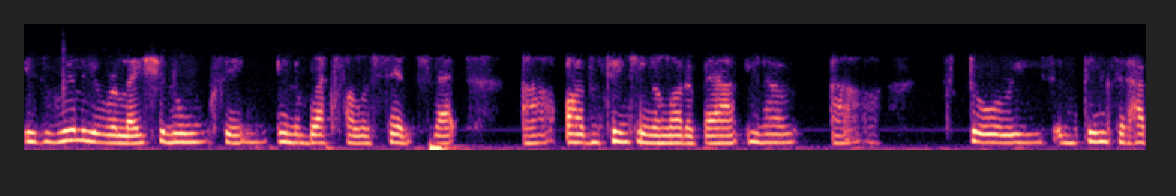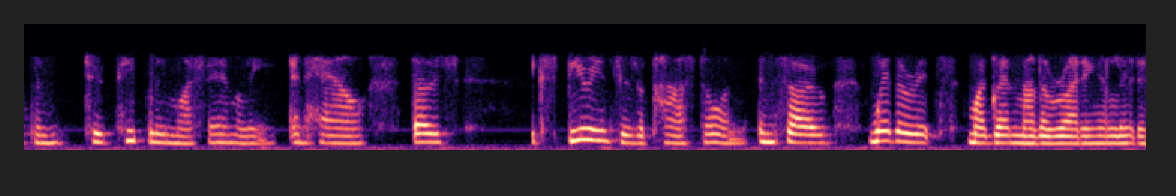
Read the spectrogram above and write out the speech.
is really a relational thing in a blackfella sense that uh, I'm thinking a lot about, you know, uh, stories and things that happen to people in my family and how those experiences are passed on. And so whether it's my grandmother writing a letter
